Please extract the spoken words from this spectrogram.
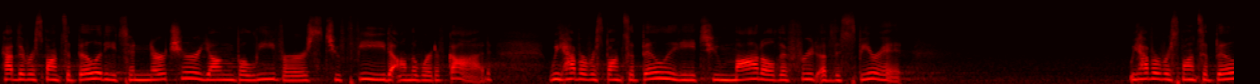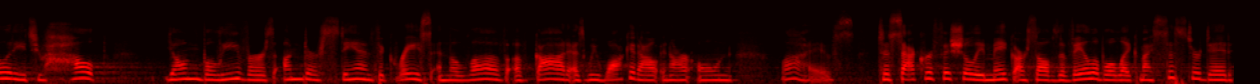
have the responsibility to nurture young believers to feed on the Word of God. We have a responsibility to model the fruit of the Spirit. We have a responsibility to help young believers understand the grace and the love of God as we walk it out in our own lives to sacrificially make ourselves available, like my sister did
